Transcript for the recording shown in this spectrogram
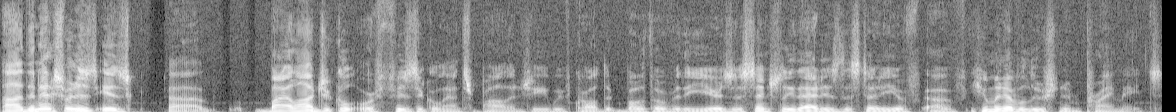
Uh, the next one is is uh, biological or physical anthropology. We've called it both over the years. Essentially, that is the study of, of human evolution in primates.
